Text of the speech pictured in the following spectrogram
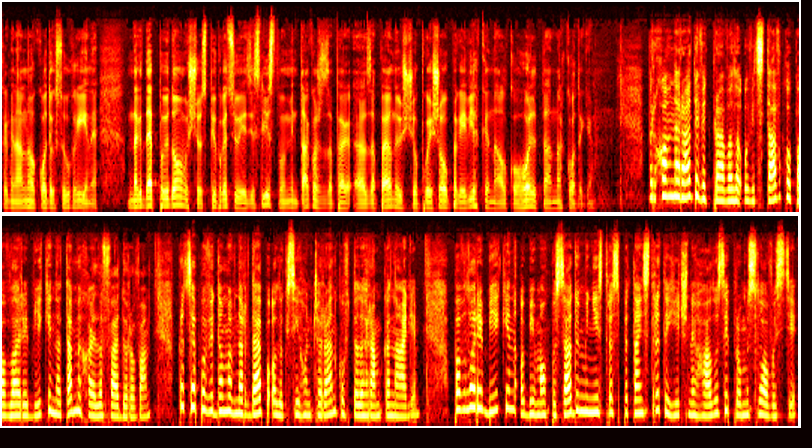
Кримінального кодексу України. Нардеп повідомив, що співпрацює зі слідством. Він також е, запевнив, що пройшов перевірки на алкоголь та наркотики. Верховна Рада відправила у відставку Павла Рябікіна та Михайла Федорова. Про це повідомив нардеп Олексій Гончаренко в телеграм-каналі. Павло Рябікін обіймав посаду міністра з питань стратегічних галузей промисловості.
